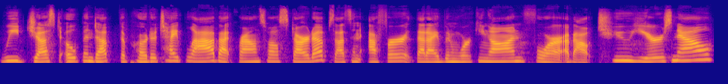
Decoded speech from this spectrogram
we just opened up the prototype lab at Groundswell Startups. That's an effort that I've been working on for about two years now.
